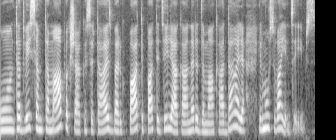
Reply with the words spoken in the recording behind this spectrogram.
un tad visam tam apakšā, kas ir tā aizberga pati, pati dziļākā, neredzamākā daļa, ir mūsu vajadzības.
